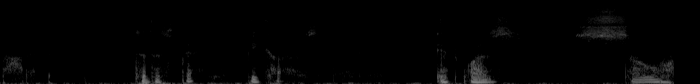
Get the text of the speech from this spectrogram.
about it to this day because it was so.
